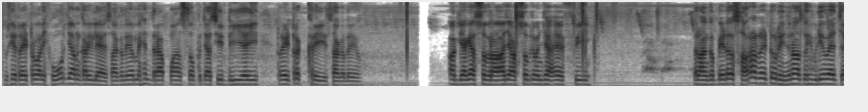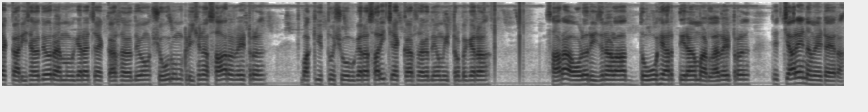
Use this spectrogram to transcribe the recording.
ਤੁਸੀਂ ਟਰੈਕਟਰ ਬਾਰੇ ਹੋਰ ਜਾਣਕਾਰੀ ਲੈ ਸਕਦੇ ਹੋ। ਮਹਿੰਦਰਾ 585 DI ਟਰੈਕਟਰ ਖਰੀਦ ਸਕਦੇ ਹੋ। ਅੱਗੇ ਆ ਗਿਆ ਸਵਰਾਜ 855 FE ਰੰਗ ਪੇਂਟ ਦਾ ਸਾਰਾ ਰੇਟ ਓਰੀਜਨਲ ਤੁਸੀਂ ਵੀਡੀਓ ਵਿੱਚ ਚੈੱਕ ਕਰ ਹੀ ਸਕਦੇ ਹੋ ਰੈਮ ਵਗੈਰਾ ਚੈੱਕ ਕਰ ਸਕਦੇ ਹੋ ਸ਼ੋਰੂਮ ਕੰਡੀਸ਼ਨ ਆ, ਸਾਰਾ ਰੇਟਰ ਬਾਕੀ ਇਤੋਂ ਸ਼ੋ ਵਗੈਰਾ ਸਾਰੀ ਚੈੱਕ ਕਰ ਸਕਦੇ ਹੋ, ਮੀਟਰ ਵਗੈਰਾ। ਸਾਰਾ ਆਲ ਓਰੀਜਨਲ ਆ 2013 ਮਾਡਲ ਆ ਰੇਟਰ ਤੇ ਚਾਰੇ ਨਵੇਂ ਟਾਇਰ ਆ।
